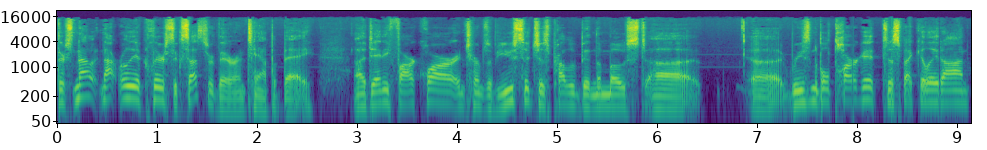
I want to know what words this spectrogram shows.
there's not, not really a clear successor there in Tampa Bay. Uh, Danny Farquhar, in terms of usage, has probably been the most uh, uh, reasonable target to speculate on.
